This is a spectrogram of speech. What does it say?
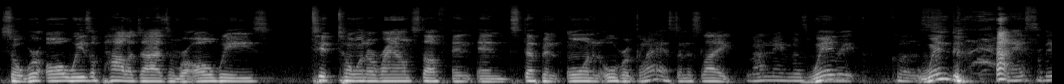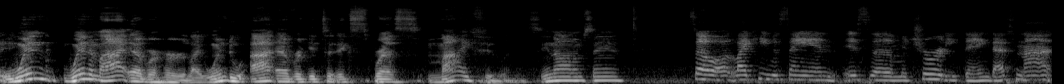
So we're always apologizing. We're always tiptoeing around stuff and and stepping on and over glass, and it's like My name is When- Rick. Cause when do that's when when am I ever heard? Like when do I ever get to express my feelings? You know what I'm saying? So, uh, like he was saying, it's a maturity thing. That's not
